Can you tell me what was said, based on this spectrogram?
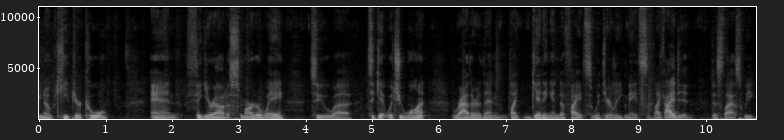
you know keep your cool and figure out a smarter way to uh, to get what you want rather than like getting into fights with your league mates like I did this last week.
